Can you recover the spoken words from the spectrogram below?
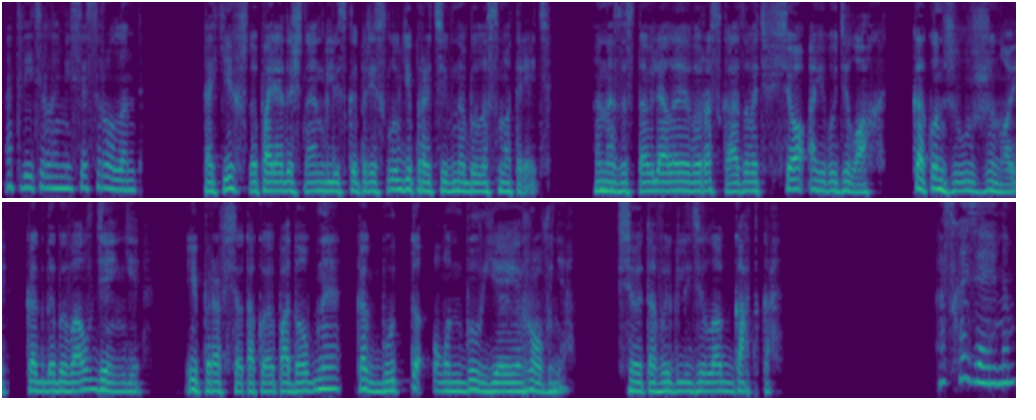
ответила миссис Роланд. «Таких, что порядочной английской прислуге противно было смотреть. Она заставляла его рассказывать все о его делах, как он жил с женой, как добывал деньги, и про все такое подобное, как будто он был ей ровня. Все это выглядело гадко. «А с хозяином?»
